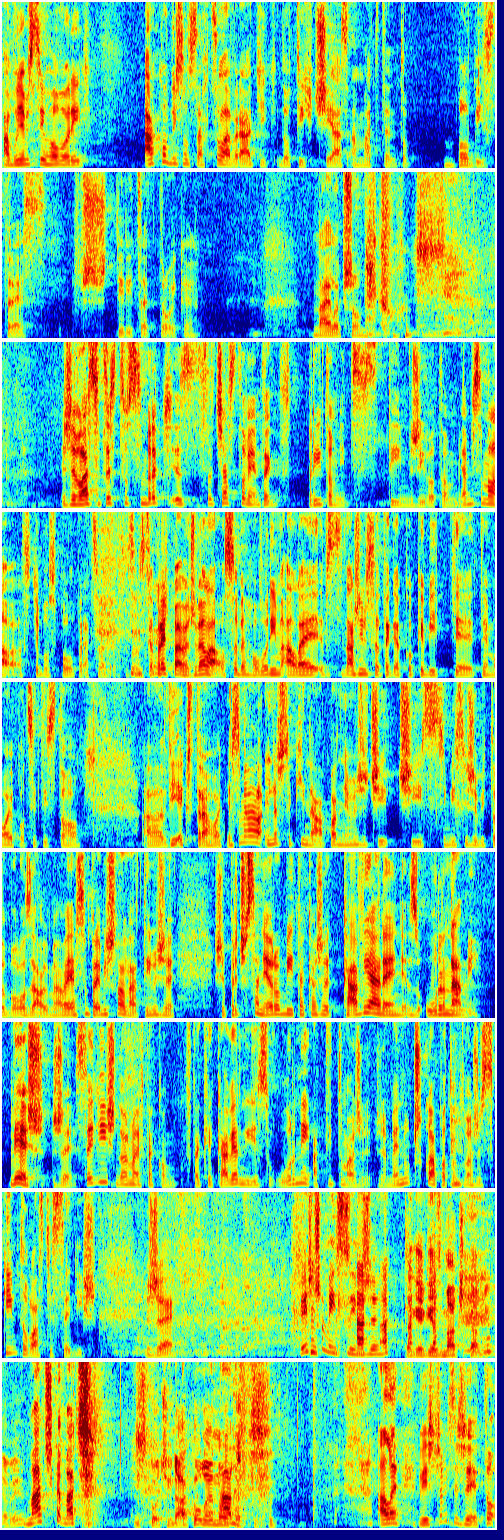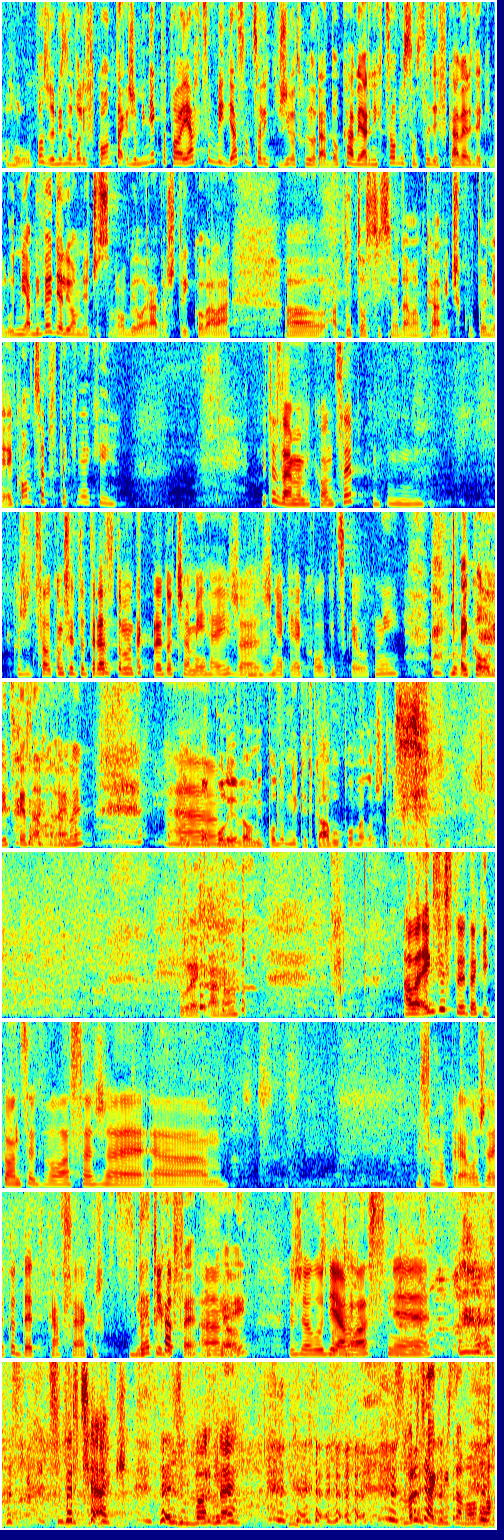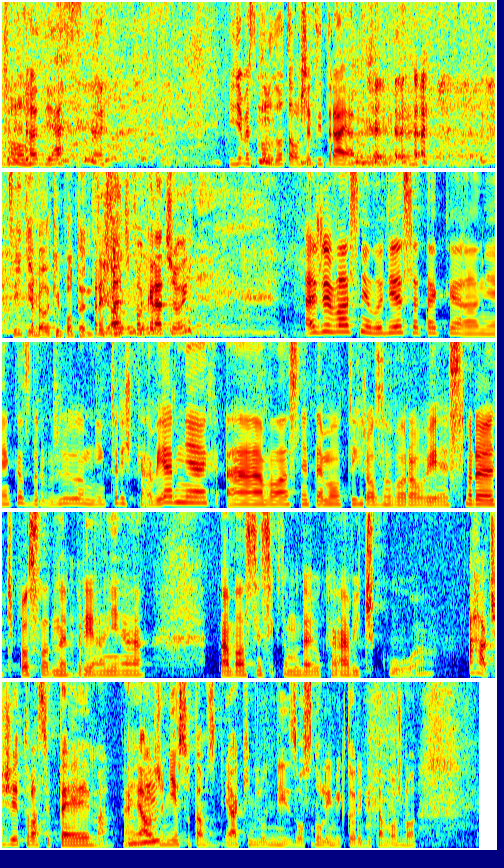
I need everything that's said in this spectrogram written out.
a budem si hovoriť, ako by som sa chcela vrátiť do tých čias a mať tento blbý stres v 43 v najlepšom veku. Že vlastne cez tú smrť sa často viem tak prítomniť s tým životom. Ja by som mala s tebou spolupracovať. Ja som sa prečpávať, že veľa o sebe hovorím, ale snažím sa tak ako keby tie, tie moje pocity z toho uh, vyextrahovať. Ja som mala ináč taký nápad, neviem, že či, či si myslíš, že by to bolo zaujímavé. Ja som premyšľala nad tým, že, že prečo sa nerobí taká, že kaviareň s urnami. Vieš, že sedíš normálne v, takom, v takej kaviarni, kde sú urny a ty tu máš že, že menučko a potom tu máš, že s kým to vlastne sedíš. Že... Vieš, čo myslím? Že... Tak jak je s mačkami, ja viem? Mačka, mačka. Ty skočí na koleno, ano. tak ty skočí... Ale vieš, čo myslíš, že je to hlúposť, že by sme boli v kontakt, že by niekto povedal, ja chcem byť, ja som celý život chodil rád do kaviarní, chcel by som sedieť v kaviarni s nejakými ľuďmi, aby vedeli o mne, čo som robil, rada štrikovala uh, a tuto si s ňou dávam kávičku. To nie je koncept taký nejaký? Je to zaujímavý koncept. Akože celkom si to teraz to mám tak pred očami, hej, že, mm-hmm. že nejaké ekologické urny. Ekologické, samozrejme. A ten popol je veľmi podobný, keď kávu pomele, že tak... Turek, áno. Ale existuje taký koncept, volá sa, že um, by som ho preložila, je to dead cafe. Ako dead cafe, do, áno, okay. Že ľudia Smrťák. vlastne... Smrťák, to je výborné. Smrťák by sa mohla volať, jasné. Ideme spolu do toho, všetci traja. Cítim veľký potenciál. Prepač, pokračuj. A že vlastne ľudia sa tak eh, nejako združujú v niektorých kaviarniach a vlastne témou tých rozhovorov je smrť, posledné priania a vlastne si k tomu dajú kávičku. A... Aha, čiže je to vlastne téma, hej? Mm-hmm. ale že nie sú tam s nejakými ľuďmi zosnulými, ktorí by tam možno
